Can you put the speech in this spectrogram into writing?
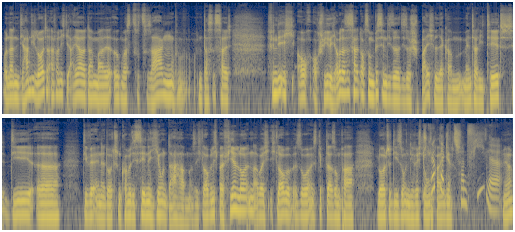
Und dann haben die Leute einfach nicht die Eier, da mal irgendwas zu, zu sagen. Und das ist halt, finde ich auch auch schwierig. Aber das ist halt auch so ein bisschen diese diese Speichellecker-Mentalität, die äh, die wir in der deutschen Comedy-Szene hier und da haben. Also ich glaube nicht bei vielen Leuten, aber ich, ich glaube so, es gibt da so ein paar Leute, die so in die Richtung Ich glaube, da reingehen. gibt es schon viele. Ja,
